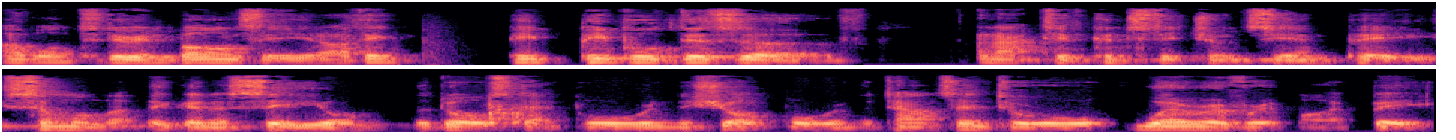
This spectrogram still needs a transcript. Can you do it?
I want to do in Barnsley. You know, I think pe- people deserve an active constituency MP, someone that they're going to see on the doorstep or in the shop or in the town centre or wherever it might be.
